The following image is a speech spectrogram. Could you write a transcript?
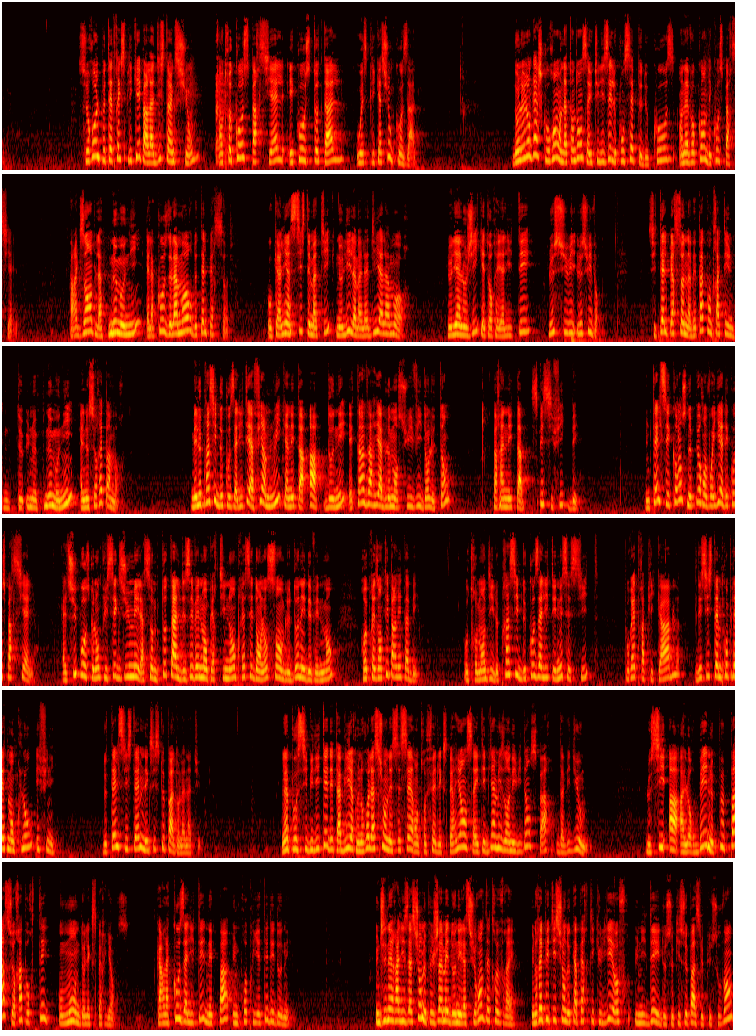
Ce rôle peut être expliqué par la distinction entre cause partielle et cause totale ou explication causale. Dans le langage courant, on a tendance à utiliser le concept de cause en invoquant des causes partielles. Par exemple, la pneumonie est la cause de la mort de telle personne. Aucun lien systématique ne lie la maladie à la mort. Le lien logique est en réalité le, suivant. Si telle personne n'avait pas contracté une pneumonie, elle ne serait pas morte. Mais le principe de causalité affirme, lui, qu'un état A donné est invariablement suivi dans le temps par un état spécifique B. Une telle séquence ne peut renvoyer à des causes partielles. Elle suppose que l'on puisse exhumer la somme totale des événements pertinents précédant l'ensemble donné d'événements représentés par l'état B. Autrement dit, le principe de causalité nécessite, pour être applicable, des systèmes complètement clos et finis. De tels systèmes n'existent pas dans la nature. L'impossibilité d'établir une relation nécessaire entre faits de l'expérience a été bien mise en évidence par David Hume. Le si A alors B ne peut pas se rapporter au monde de l'expérience, car la causalité n'est pas une propriété des données. Une généralisation ne peut jamais donner l'assurance d'être vraie. Une répétition de cas particuliers offre une idée de ce qui se passe le plus souvent,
